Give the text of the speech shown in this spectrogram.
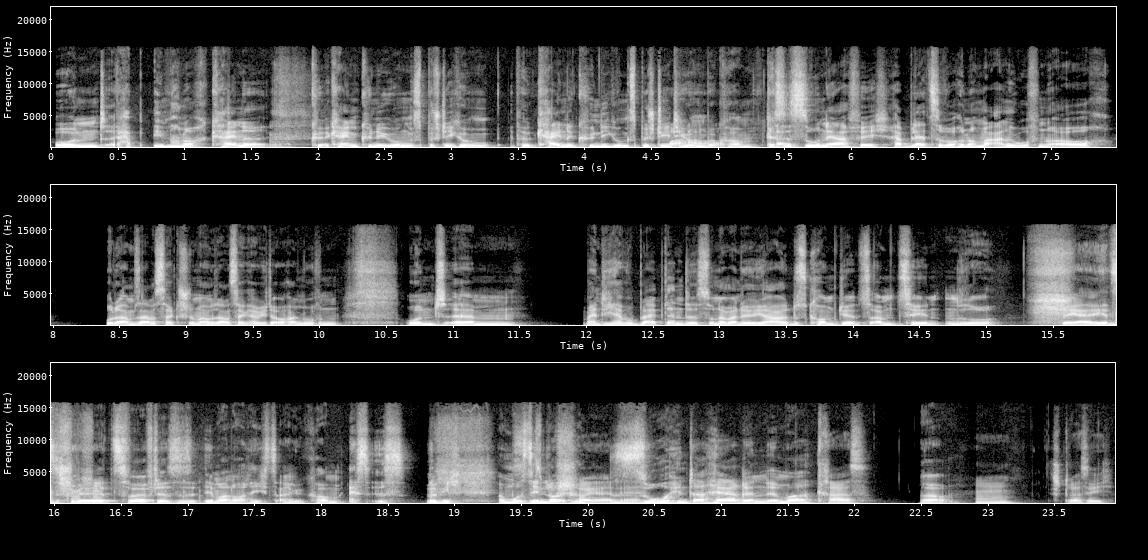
und habe immer noch keine, keine Kündigungsbestätigung, keine Kündigungsbestätigung Wow, bekommen. Das krass. ist so nervig. Habe letzte Woche nochmal angerufen auch. Oder am Samstag, stimmt, am Samstag habe ich da auch angerufen. Und ähm, meinte, ja, wo bleibt denn das? Und er meinte, ja, das kommt jetzt am 10. so. Ja, jetzt ist schon wieder der 12. Es ist immer noch nichts angekommen. Es ist wirklich, man muss den Leuten so hinterherrennen immer. Krass. Ja. Mhm. Stressig.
